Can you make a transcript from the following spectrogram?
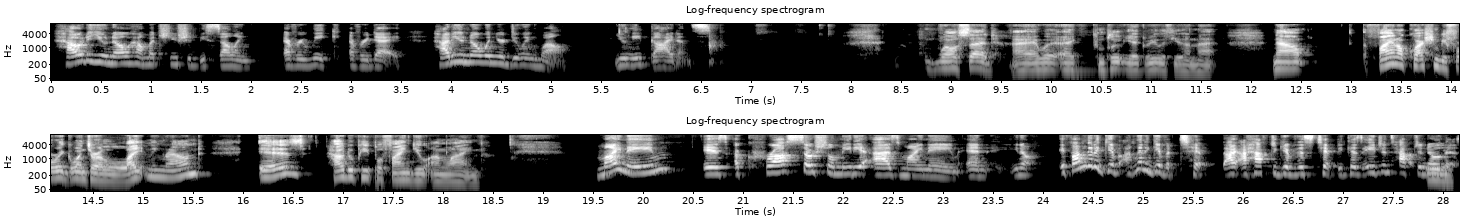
how do you know how much you should be selling every week, every day? How do you know when you're doing well? You need guidance. Well said. I, I completely agree with you on that. Now, the final question before we go into our lightning round is how do people find you online? My name is across social media as my name. And, you know, if I'm going to give, I'm going to give a tip. I, I, have to give this tip because agents have to know mm. this.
